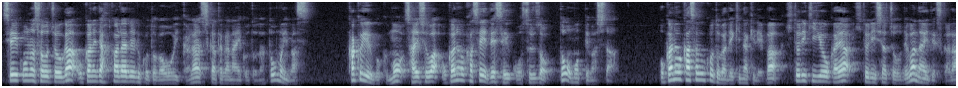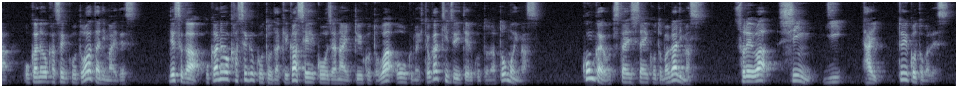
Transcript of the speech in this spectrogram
成功の象徴がお金で測られることが多いから仕方がないことだと思います。各有僕も最初はお金を稼いで成功するぞと思ってました。お金を稼ぐことができなければ、一人起業家や一人社長ではないですから、お金を稼ぐことは当たり前です。ですが、お金を稼ぐことだけが成功じゃないということは多くの人が気づいていることだと思います。今回お伝えしたい言葉があります。それは、心、義、体という言葉です。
